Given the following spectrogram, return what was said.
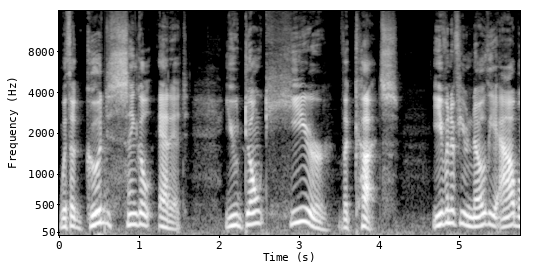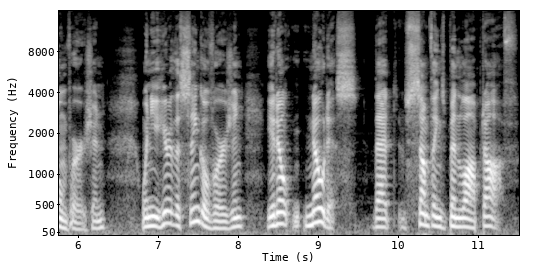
With a good single edit, you don't hear the cuts. Even if you know the album version, when you hear the single version, you don't notice that something's been lopped off.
